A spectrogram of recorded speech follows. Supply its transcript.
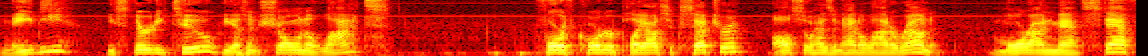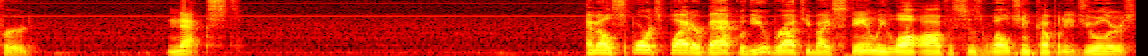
Maybe. He's 32. He hasn't shown a lot. Fourth quarter playoffs, etc. Also hasn't had a lot around him. More on Matt Stafford next. ML Sports Platter back with you, brought to you by Stanley Law Offices, Welch and Company Jewelers,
